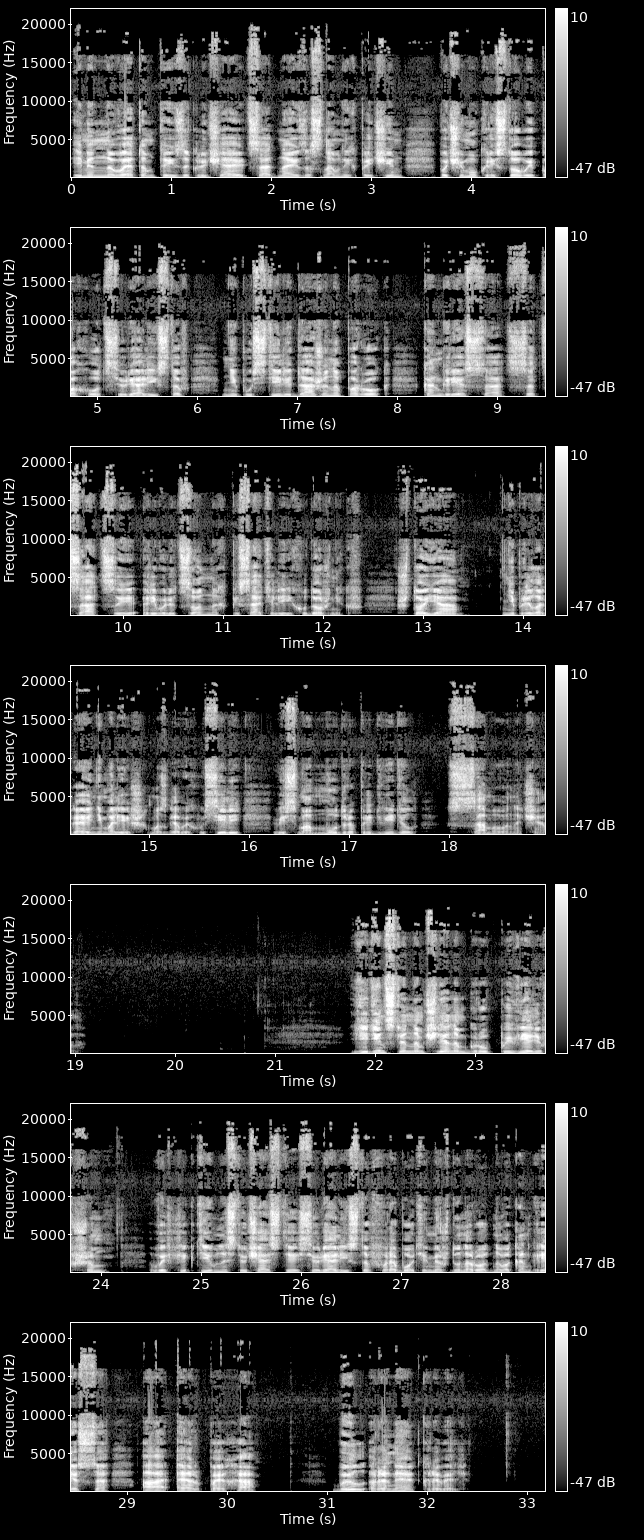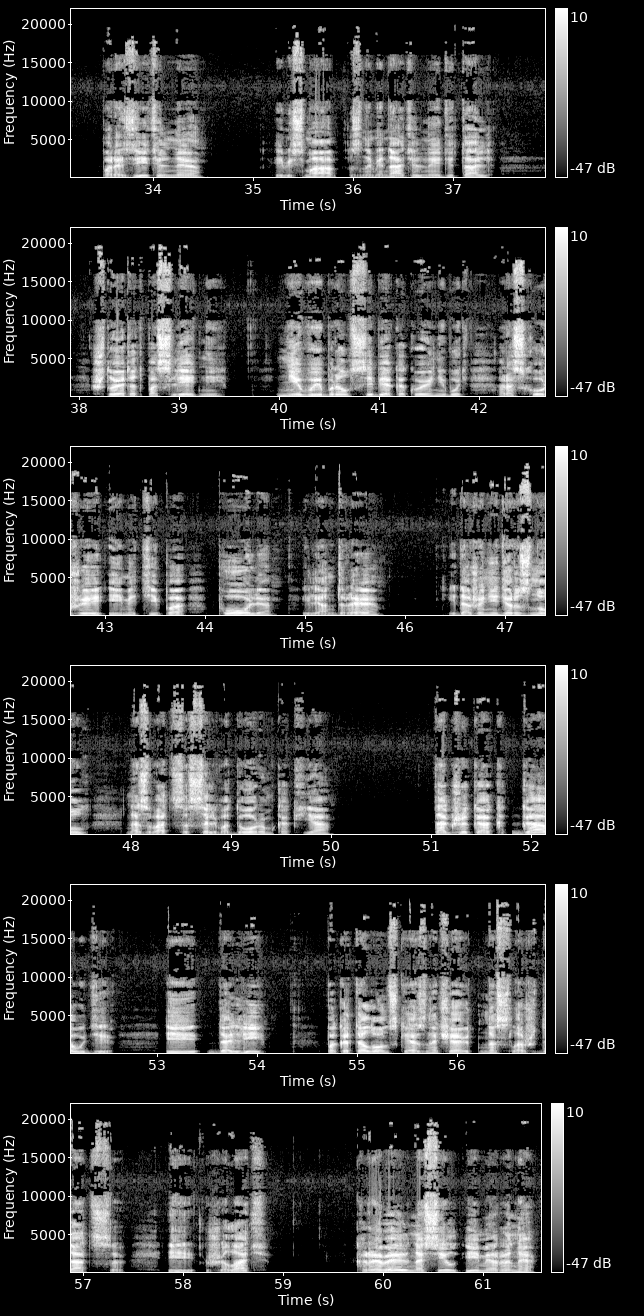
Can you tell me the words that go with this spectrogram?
Именно в этом-то и заключается одна из основных причин, почему крестовый поход сюрреалистов не пустили даже на порог Конгресса Ассоциации революционных писателей и художников, что я не прилагая ни малейших мозговых усилий, весьма мудро предвидел с самого начала. Единственным членом группы, верившим в эффективность участия сюрреалистов в работе Международного конгресса АРПХ, был Рене Кревель. Поразительная и весьма знаменательная деталь, что этот последний — не выбрал себе какое-нибудь расхожее имя типа Поля или Андре, и даже не дерзнул назваться Сальвадором, как я. Так же, как Гауди и Дали по-каталонски означают «наслаждаться» и «желать», Кревель носил имя Рене,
